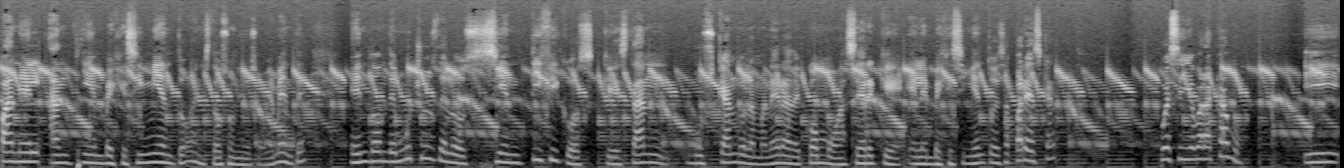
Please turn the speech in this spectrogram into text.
panel anti-envejecimiento, en Estados Unidos obviamente, en donde muchos de los científicos que están buscando la manera de cómo hacer que el envejecimiento desaparezca, pues se llevará a cabo. Y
